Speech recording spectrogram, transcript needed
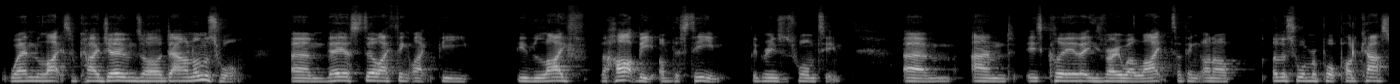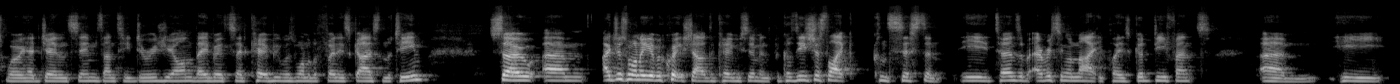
when the likes of Kai Jones are down on the swarm. Um, they are still, I think, like the the life, the heartbeat of this team, the Greensboro Swarm team. Um, and it's clear that he's very well liked. I think on our other Swarm Report podcast where we had Jaylen Sims, and Anthony Duruji on, they both said Kobi was one of the funniest guys on the team. So um, I just want to give a quick shout out to Kobi Simmons because he's just like consistent. He turns up every single night. He plays good defense. Um, he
